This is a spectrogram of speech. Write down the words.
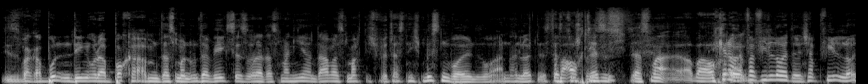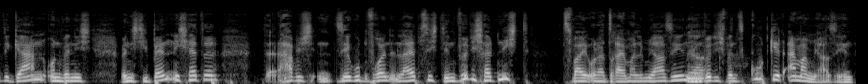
dieses vagabunden Ding oder Bock haben, dass man unterwegs ist oder dass man hier und da was macht. Ich würde das nicht missen wollen. So anderen Leuten ist das aber auch stressig. dieses, dass man, aber auch Ich kenne auch äh, einfach viele Leute. Ich habe viele Leute gern und wenn ich, wenn ich die Band nicht hätte, dann habe ich einen sehr guten Freund in Leipzig, den würde ich halt nicht zwei oder dreimal im Jahr sehen. Ja. Den würde ich, wenn es gut geht, einmal im Jahr sehen.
